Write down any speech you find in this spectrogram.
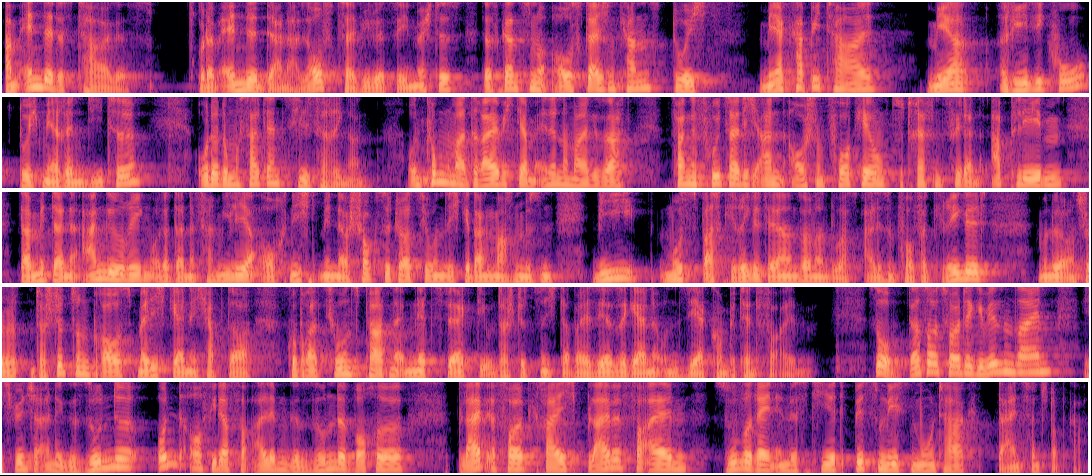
am Ende des Tages oder am Ende deiner Laufzeit, wie du jetzt sehen möchtest, das Ganze nur ausgleichen kannst durch mehr Kapital, mehr Risiko durch mehr Rendite oder du musst halt dein Ziel verringern. Und Punkt Nummer drei habe ich dir am Ende nochmal gesagt, fange frühzeitig an, auch schon Vorkehrungen zu treffen für dein Ableben, damit deine Angehörigen oder deine Familie auch nicht in der Schocksituation sich Gedanken machen müssen, wie muss was geregelt werden, sondern du hast alles im Vorfeld geregelt. Wenn du Unterstützung brauchst, melde dich gerne. Ich habe da Kooperationspartner im Netzwerk, die unterstützen dich dabei sehr, sehr gerne und sehr kompetent vor allem. So, das soll es für heute gewesen sein. Ich wünsche eine gesunde und auch wieder vor allem gesunde Woche. Bleib erfolgreich, bleibe vor allem souverän investiert. Bis zum nächsten Montag. Dein Sven Stopka.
